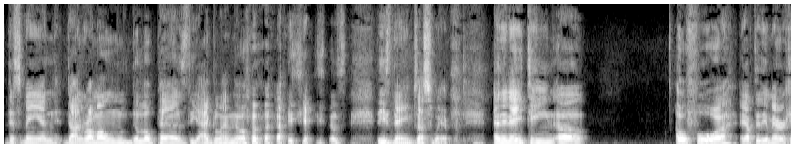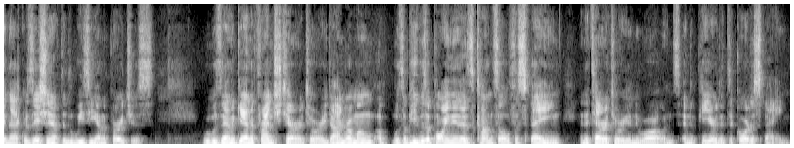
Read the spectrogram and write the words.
this man, Don Ramon de Lopez de Aguilano. These names, I swear. And in 18. Uh, 04, after the American acquisition, after the Louisiana Purchase, it was then again the French territory. Don Ramon uh, was he was appointed as consul for Spain in the territory of New Orleans and appeared at the court of Spain.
